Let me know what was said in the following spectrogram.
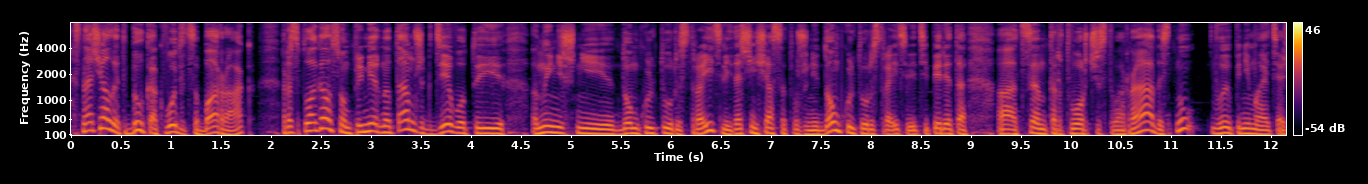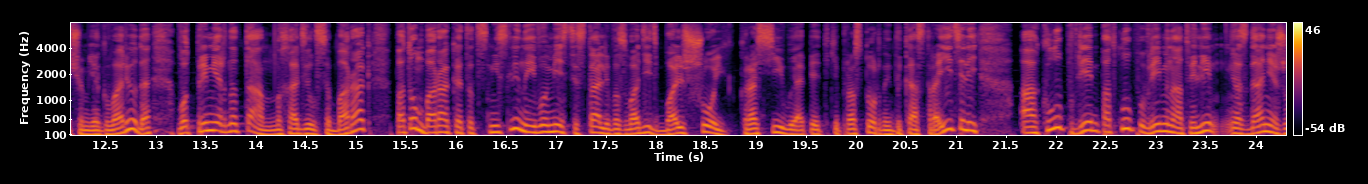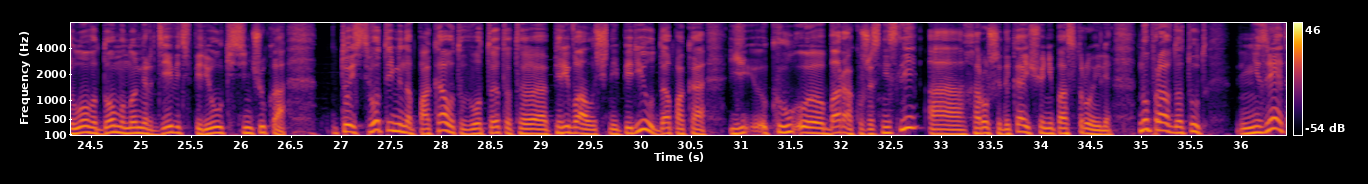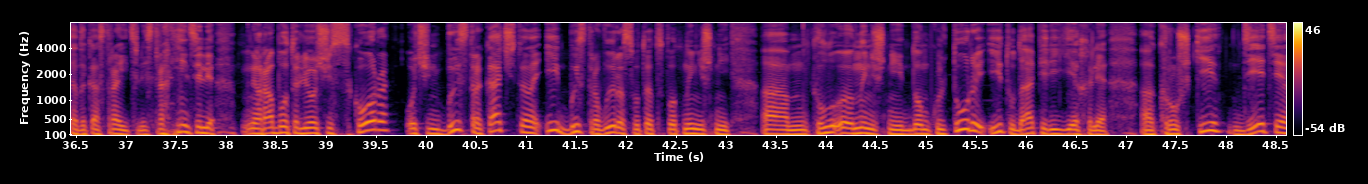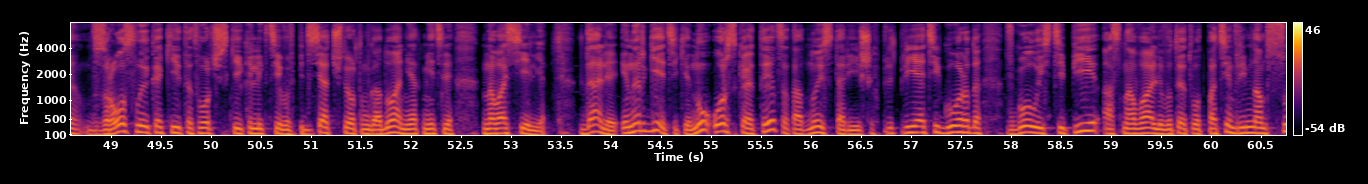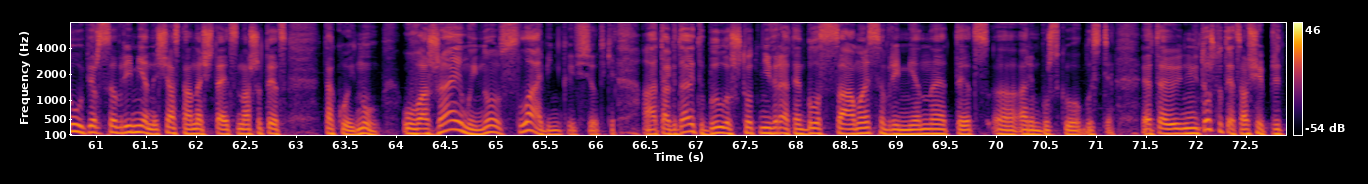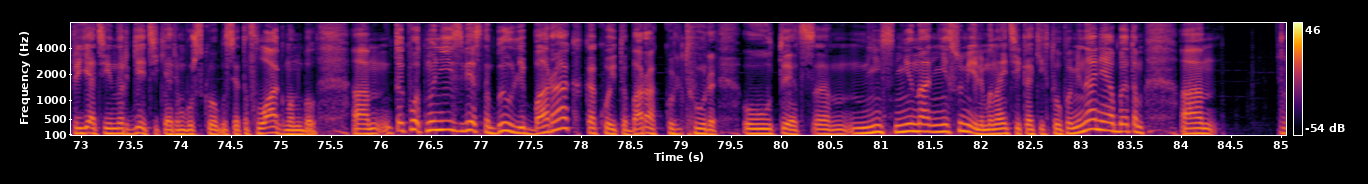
Сначала это был, как водится, барак. Располагался он примерно там же, где вот и нынешний Дом культуры строителей. Точнее, сейчас это уже не Дом культуры строителей, теперь это а, Центр творчества «Радость». Ну, вы понимаете, о чем я говорю, да? Вот примерно там находился барак. Потом барак этот снесли, на его месте стали возводить большой, красивый, опять-таки, просторный ДК строителей. А клуб, время, под клуб временно отвели здание жилого дома номер 9 в переулке Синчука то есть вот именно пока вот, вот этот э, перевалочный период, да, пока е, к, э, барак уже снесли, а хороший ДК еще не построили. Ну, правда, тут не зря это ДК строители. Строители работали очень скоро, очень быстро, качественно, и быстро вырос вот этот вот нынешний, э, клу, нынешний дом культуры, и туда переехали э, кружки, дети, взрослые какие-то творческие коллективы. В 1954 году они отметили новоселье. Далее, энергетики. Ну, Орская ТЭЦ это одно из старейших предприятий города в голой степи основали вот это вот по тем временам суперсовременный. Сейчас она считается, наша ТЭЦ, такой, ну, уважаемый, но слабенькой все-таки. А тогда это было что-то невероятное. Это была самая современная ТЭЦ э, Оренбургской области. Это не то, что ТЭЦ, а вообще предприятие энергетики Оренбургской области. Это флагман был. А, так вот, ну, неизвестно, был ли барак какой-то, барак культуры у ТЭЦ. Э, не, не, не сумели мы найти каких-то упоминаний об этом. А,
